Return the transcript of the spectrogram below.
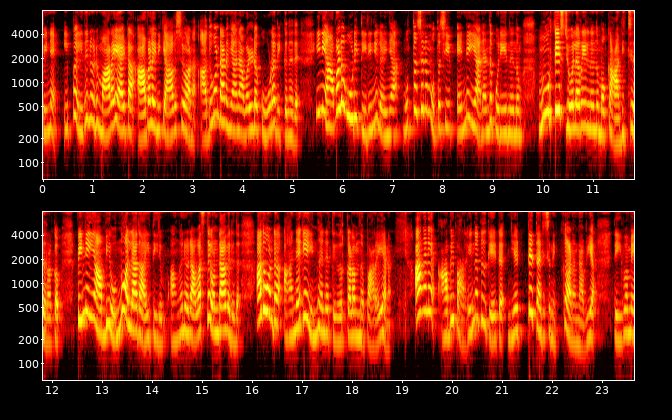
പിന്നെ ഇപ്പം ഇതിനൊരു മറയായിട്ട് അവൾ എനിക്ക് ആവശ്യമാണ്. അതുകൊണ്ടാണ് ഞാൻ അവളുടെ കൂടെ നിൽക്കുന്നത്. ഇനി അവൾ കൂടി തിരിഞ്ഞു കഴിഞ്ഞാൽ മുത്തച്ഛനും മുത്തശ്ശിയും എന്നെ ഈ അനന്തപുരിയിൽ നിന്നും മൂർത്തീസ് ജ്വല്ലറിയിൽ നിന്നും ഒക്കെ അടിച്ചിറക്കും. പിന്നെ ഈ അഭി ഒന്നും അല്ലാതായിത്തീരും. അങ്ങനെ ഒരു അവസ്ഥ ഉണ്ടാവരുത്. അതുകൊണ്ട് അനഘ ഇന്ന് തന്നെ തീർക്കണം എന്ന് പറയണം. അങ്ങനെ അഭി പറയുന്നത് കേട്ട് ഞെട്ടിത്തരിച്ച് നിൽക്കുകയാണ് നവ്യ. ദൈവമേ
